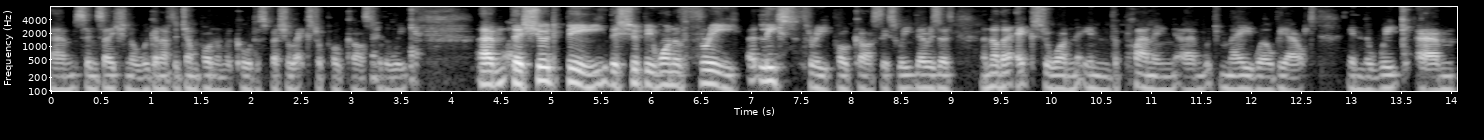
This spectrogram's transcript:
um, sensational, we're going to have to jump on and record a special extra podcast for the week. Um, there should be there should be one of three, at least three podcasts this week. There is a, another extra one in the planning, um, which may well be out in the week. Um,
